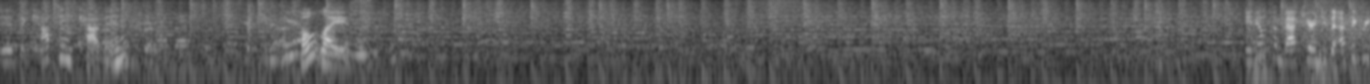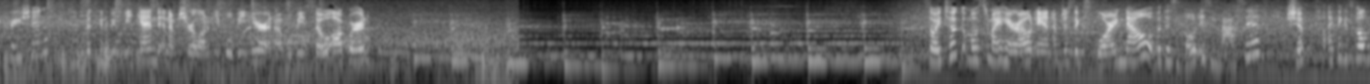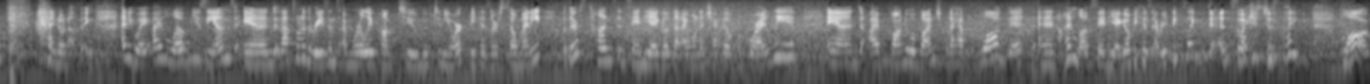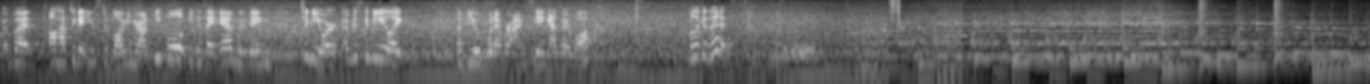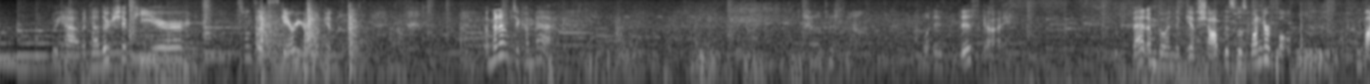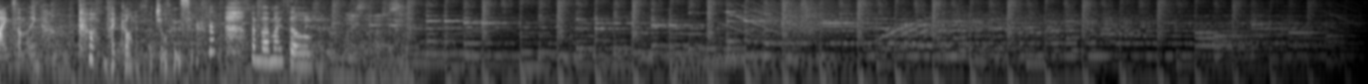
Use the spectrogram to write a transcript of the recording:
Is a captain's cabin. Boat life. Come back here and do the epic recreation, but it's gonna be weekend and I'm sure a lot of people will be here and I will be so awkward. So I took most of my hair out and I'm just exploring now, but this boat is massive. Ship, I think it's called. I know nothing. Anyway, I love museums and that's one of the reasons I'm really pumped to move to New York because there's so many, but there's tons in San Diego that I wanna check out before I leave. And I've gone to a bunch, but I haven't vlogged it. And I love San Diego because everything's like dead, so I can just like vlog. But I'll have to get used to vlogging around people because I am moving to New York. I'm just giving you like a view of whatever I'm seeing as I walk. But look at this. We have another ship here. This one's like scarier looking. I'm gonna have to come back. I love this smell. What is this guy? I bet I'm going to the gift shop. This was wonderful. Buying something. Oh my god, I'm such a loser. I'm by myself.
